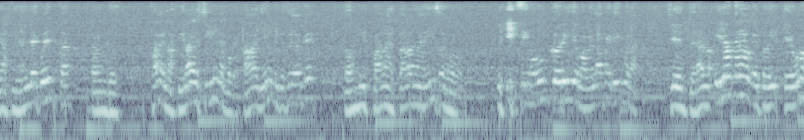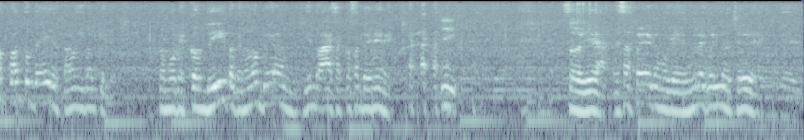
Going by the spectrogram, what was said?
Y al final de cuentas, cuando estaba en la fila del cine, porque estaba lleno y qué sé yo qué, todos mis panas estaban ahí, se hicimos un corillo para ver la película sin enterarnos. Y yo creo que, unos cuantos de ellos estaban igual que yo. Como que escondiditos, que no nos vieran viendo ah, esas cosas de nene. Sí. So, yeah, esa fue como que un recuerdo chévere, como que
